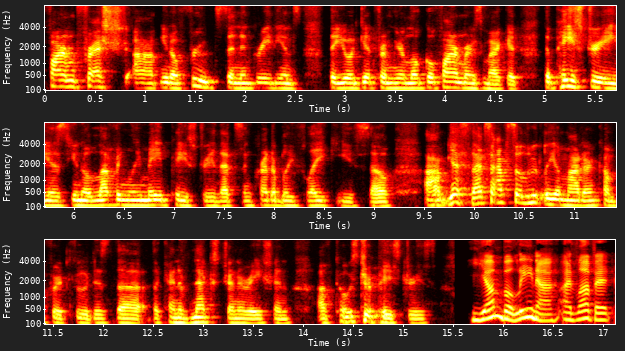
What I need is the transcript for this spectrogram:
farm fresh, um, you know, fruits and ingredients that you would get from your local farmer's market the pastry is you know lovingly made pastry that's incredibly flaky. So um, yes that's absolutely a modern comfort food is the the kind of next generation of toaster pastries. Yumbelina, I love it.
